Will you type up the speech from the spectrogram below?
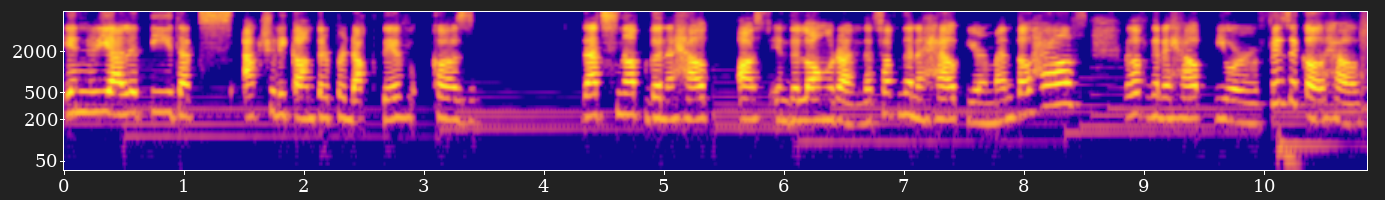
in reality that's actually counterproductive because that's not gonna help us in the long run. That's not gonna help your mental health. That's not gonna help your physical health.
